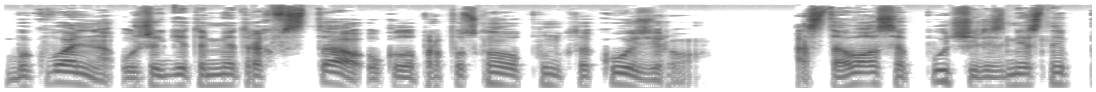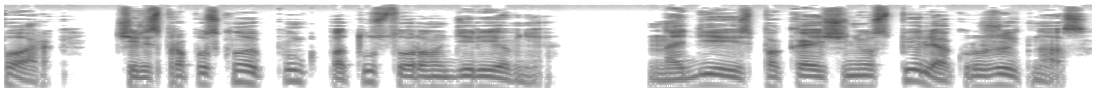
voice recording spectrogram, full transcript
буквально уже где-то метрах в ста около пропускного пункта к озеру. Оставался путь через местный парк, через пропускной пункт по ту сторону деревни. Надеюсь, пока еще не успели окружить нас,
